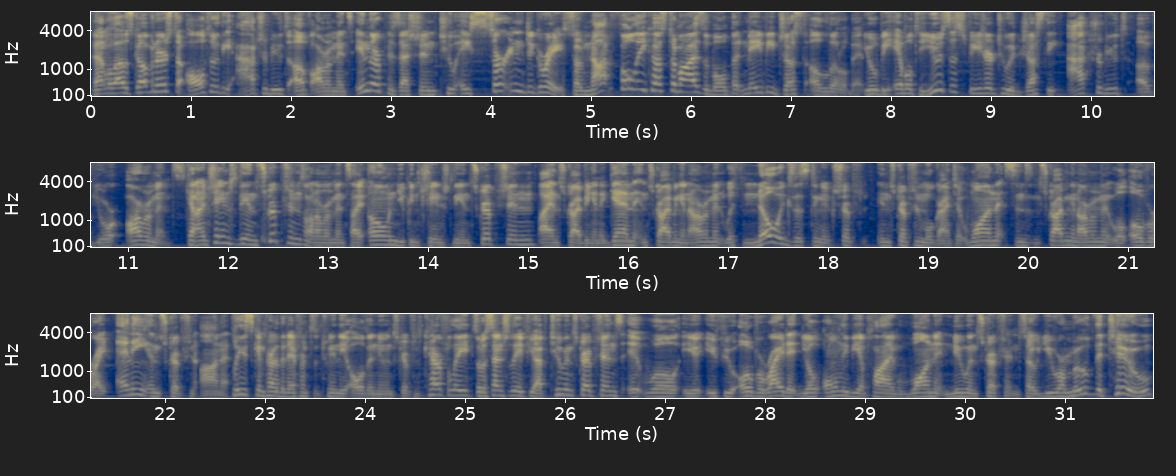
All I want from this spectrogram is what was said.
that allows governors to alter the attributes of armaments in their possession to a certain degree. So not fully customizable but maybe just a little bit. You'll be able to use this feature to adjust the attributes attributes of your armaments. Can I change the inscriptions on armaments I own? You can change the inscription by inscribing it again. Inscribing an armament with no existing inscription will grant it one. Since inscribing an armament will overwrite any inscription on it please compare the difference between the old and new inscriptions carefully. So essentially if you have two inscriptions it will if you overwrite it you'll only be applying one new inscription. So you remove the two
